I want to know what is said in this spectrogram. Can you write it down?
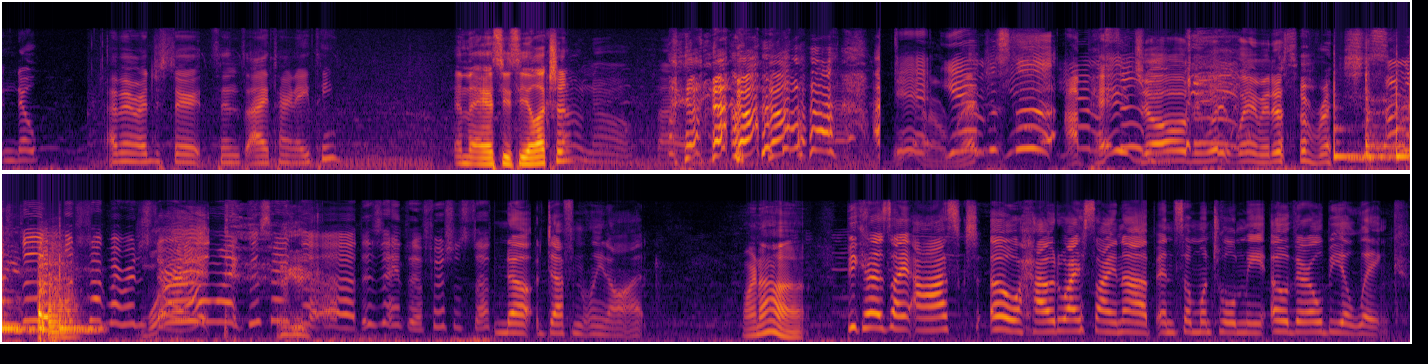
Nope. I've been registered since I turned 18. In the ASUC election? Oh no. Yeah, Yeah, yeah. register? yeah, I I'm paid student. y'all. Wait, wait a minute, there's some register. I'm a student. Let's talk about register. What? I'm like, this ain't the uh, this ain't the official stuff. No, definitely not. Why not? Because I asked, oh, how do I sign up? And someone told me, oh, there'll be a link.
